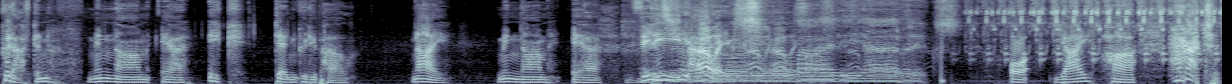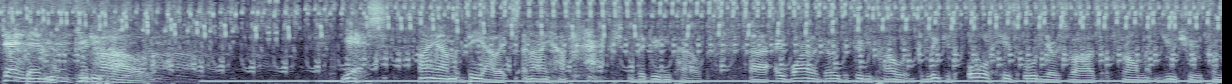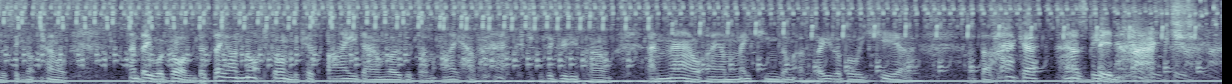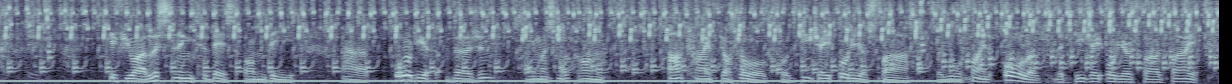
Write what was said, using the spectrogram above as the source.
Good afternoon. Min naam er ik den Goodiepal. Nej, min naam er The Alex. og jeg har hacked den, den Goodiepal. Yes, I am the Alex, and I have hacked the Goody Pal. Uh, a while ago, the Goodiepal deleted all his audio svars from YouTube, from the Signot channel, and they were gone. But they are not gone because I downloaded them. I have hacked and now I am making them available here. The hacker has, been, hacked. If you are listening to this on the uh, audio version, you must look on archive.org for DJ Audio Svar, where you will find all of the DJ Audio Svars by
